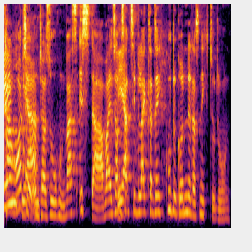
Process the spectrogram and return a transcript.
Karotte ja. untersuchen. Was ist da? Weil sonst Ja. hat sie vielleicht tatsächlich gute Gründe, das nicht zu tun.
